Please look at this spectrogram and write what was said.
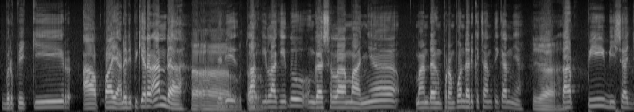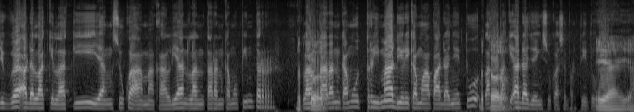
berpikir apa yang ada di pikiran Anda. Ah, ah, Jadi laki-laki itu enggak selamanya mandang perempuan dari kecantikannya. Iya Tapi bisa juga ada laki-laki yang suka sama kalian lantaran kamu pinter. Betul. Lantaran kamu terima diri kamu apa adanya itu laki-laki ada aja yang suka seperti itu. iya iya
